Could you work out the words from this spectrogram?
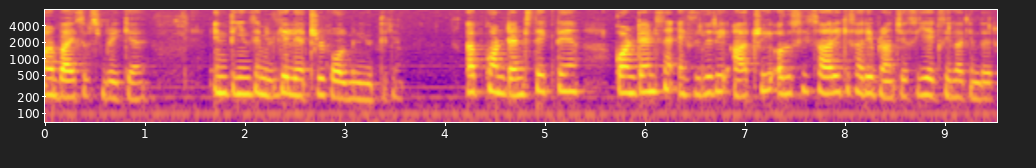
और बाइसेप्स ब्रेकिया है। इन तीन से मिलकर लेटरल फॉल बनी होती है। अब कॉन्टेंट्स देखते हैं। कॉन्टेंट्स हैं एक्सिलरी आर्टरी और उसकी सारी की सारी ब्रांचेस ये एक्सिला के अंदर।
